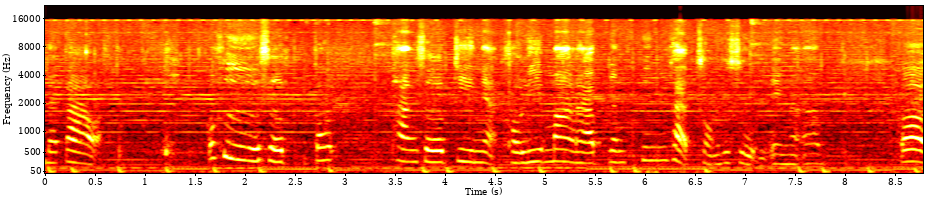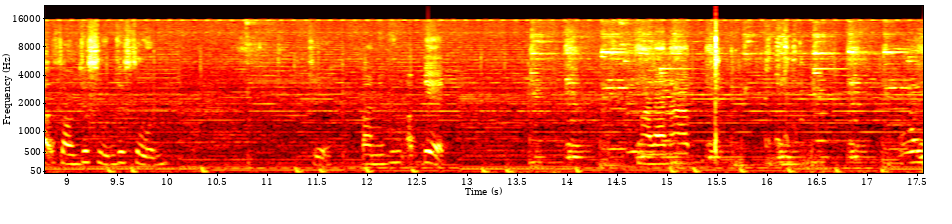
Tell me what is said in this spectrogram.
แบ็กกราวอะก็คือเซิร์ฟก็ทางเซิร์ฟจีนเนี่ยเขารีบมากนะครับ ยังเพิ่งแพท2.0 เองนะครับ ก็ 2.0.0 เค ตอนนี้เพิ่งอัปเดต มาแล้วนะครับ โอ้ย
